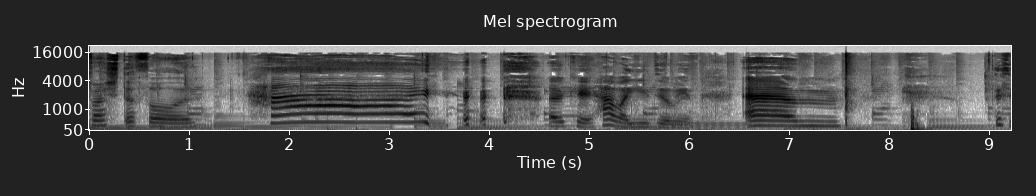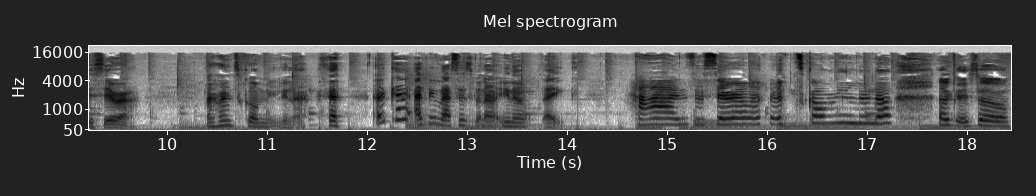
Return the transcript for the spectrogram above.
First of all, hi. okay, how are you doing? Um, this is Sarah. My friends call me Luna. okay, I think that's it for now. You know, like, hi, this is Sarah. My friends call me Luna. Okay, so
